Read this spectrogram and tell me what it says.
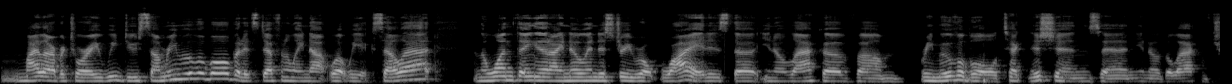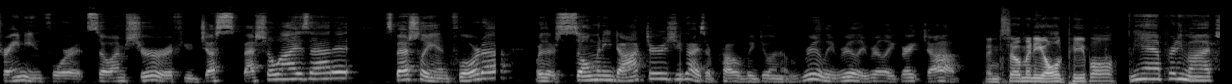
my laboratory, we do some removable, but it's definitely not what we excel at. And the one thing that I know industry wide is the, you know, lack of um, removable technicians and, you know, the lack of training for it. So I'm sure if you just specialize at it, especially in Florida, where there's so many doctors, you guys are probably doing a really, really, really great job. And so many old people. Yeah, pretty much.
